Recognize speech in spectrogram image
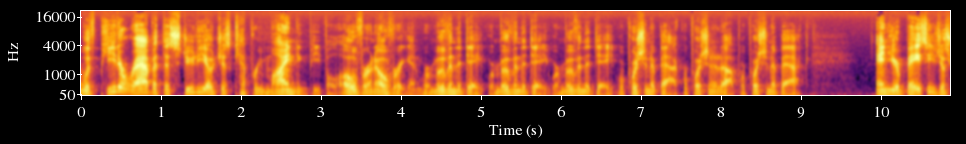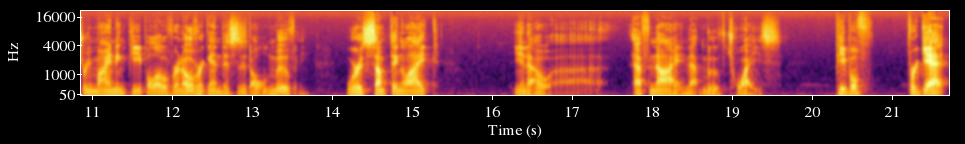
with Peter Rabbit, the studio just kept reminding people over and over again we're moving the date, we're moving the date, we're moving the date, we're pushing it back, we're pushing it up, we're pushing it back. And you're basically just reminding people over and over again this is an old movie. Whereas something like, you know, uh, F9 that moved twice, people f- forget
